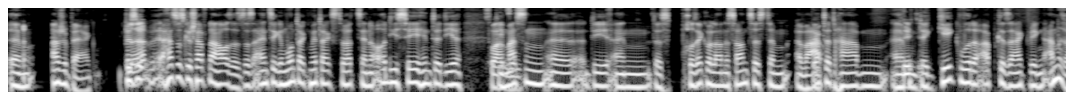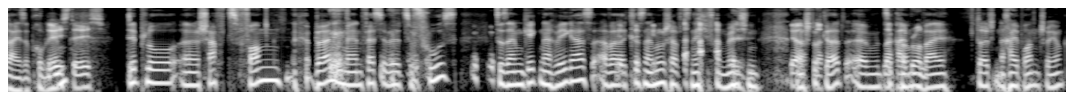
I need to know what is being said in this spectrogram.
ähm, Ascheberg. Bist du, hast du es geschafft nach Hause? Das ist das einzige Montagmittags. Du hattest ja eine Odyssee hinter dir. Die Massen, äh, die ein, das Prosecco Laune Sound System erwartet ja. haben. Ähm, der Gig wurde abgesagt wegen Anreiseproblemen. Richtig. Diplo äh, es vom Burning Man Festival zu Fuß zu seinem Gig nach Vegas, aber Chris Nanu schafft es nicht von München ja, nach Stuttgart ähm, nach zu kommen, Heilbronn. weil Deutsch, nach Heilbronn, Entschuldigung,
